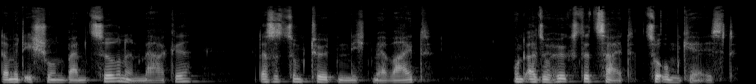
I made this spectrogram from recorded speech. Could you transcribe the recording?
damit ich schon beim Zürnen merke, dass es zum Töten nicht mehr weit und also höchste Zeit zur Umkehr ist.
